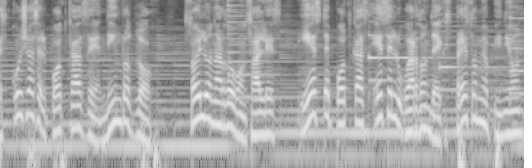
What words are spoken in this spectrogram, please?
Escuchas el podcast de Nimrod Blog. Soy Leonardo González y este podcast es el lugar donde expreso mi opinión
